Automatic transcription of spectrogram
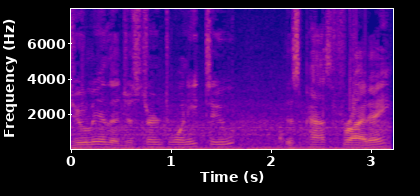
Julian that just turned 22 this past Friday,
